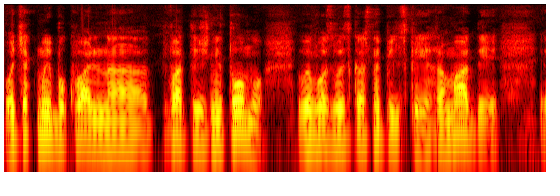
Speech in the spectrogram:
От як ми буквально два тижні тому вивозили з Краснопільської громади, е,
